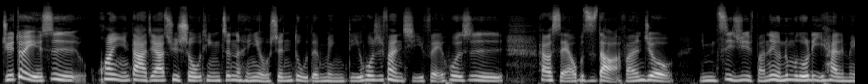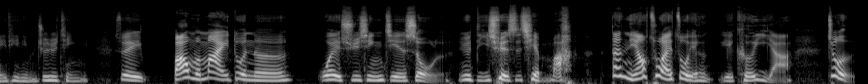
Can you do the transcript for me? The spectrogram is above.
绝对也是欢迎大家去收听真的很有深度的敏迪，或是范奇斐，或者是还有谁我不知道啊，反正就你们自己去，反正有那么多厉害的媒体，你们就去听。所以把我们骂一顿呢，我也虚心接受了，因为的确是欠骂。但你要出来做也很也可以啊，就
